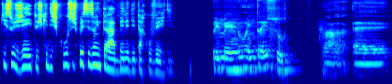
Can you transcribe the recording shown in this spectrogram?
que sujeitos, que discursos precisam entrar, Benedita Arcoverde? Primeiro, entre Sul. Ah, é,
